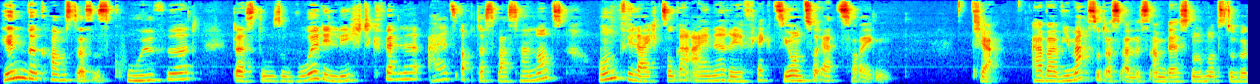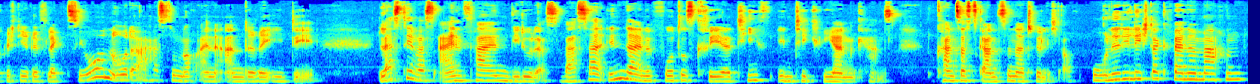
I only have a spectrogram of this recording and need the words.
hinbekommst, dass es cool wird, dass du sowohl die Lichtquelle als auch das Wasser nutzt, um vielleicht sogar eine Reflexion zu erzeugen. Tja, aber wie machst du das alles am besten und nutzt du wirklich die Reflexion oder hast du noch eine andere Idee? Lass dir was einfallen, wie du das Wasser in deine Fotos kreativ integrieren kannst. Du kannst das Ganze natürlich auch ohne die Lichterquelle machen,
